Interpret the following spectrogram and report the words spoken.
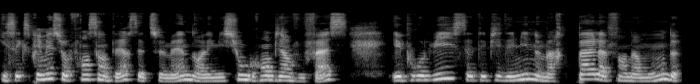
Il s'exprimait sur France Inter cette semaine dans l'émission Grand bien vous fasse, et pour lui, cette épidémie ne marque pas la fin d'un monde,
